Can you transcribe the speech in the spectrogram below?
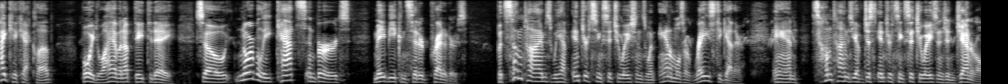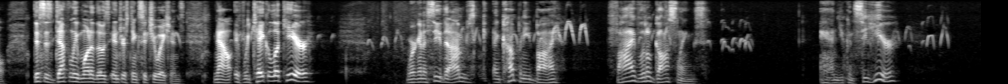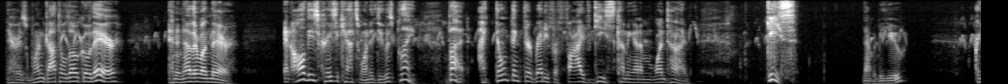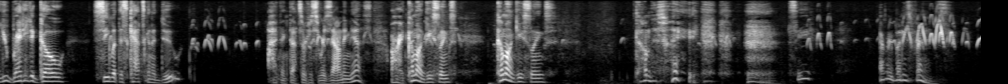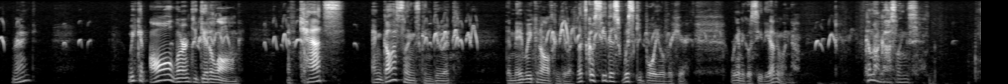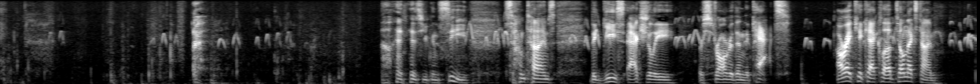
Hi, Kit Kat Club. Boy, do I have an update today. So, normally cats and birds may be considered predators, but sometimes we have interesting situations when animals are raised together, and sometimes you have just interesting situations in general. This is definitely one of those interesting situations. Now, if we take a look here, we're gonna see that I'm accompanied by five little goslings. And you can see here, there is one gato loco there and another one there. And all these crazy cats want to do is play. But I don't think they're ready for five geese coming at them one time. Geese, that would be you. Are you ready to go see what this cat's to do? I think that's a resounding yes. All right, come on, geeslings. Come on, geeslings. Come this way. see? Everybody's friends, right? We can all learn to get along. If cats and goslings can do it, then maybe we can all can do it. Let's go see this whiskey boy over here. We're gonna go see the other one now. Come on, goslings. And as you can see, sometimes the geese actually are stronger than the cats. All right, Kit Kat Club, till next time.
